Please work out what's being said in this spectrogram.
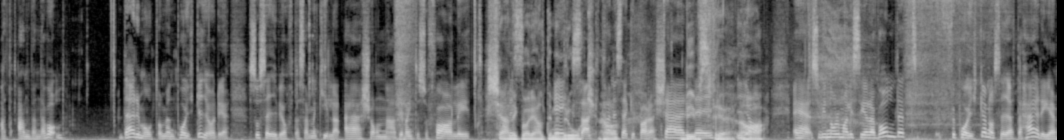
att använda våld. Däremot om en pojke gör det så säger vi ofta så här, men killar är såna, det var inte så farligt. Kärlek börjar alltid med bråk. Exakt, han är säkert bara kär i dig. Ja. Ja. Eh, så vi normaliserar våldet för pojkarna och säger att det här är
